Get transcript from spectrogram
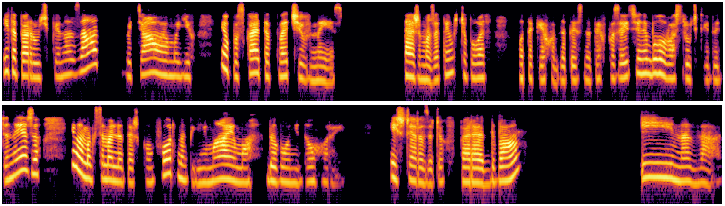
І тепер ручки назад, витягуємо їх і опускайте плечі вниз. Стежимо за тим, щоб у вас отаких от затиснутих позицій не було, у вас ручки йдуть донизу, і ми максимально теж комфортно піднімаємо долоні догори. І ще разочок вперед, два. І назад.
